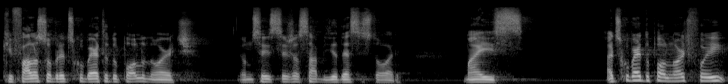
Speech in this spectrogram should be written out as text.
que fala sobre a descoberta do Polo Norte. Eu não sei se você já sabia dessa história, mas a descoberta do Polo Norte foi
